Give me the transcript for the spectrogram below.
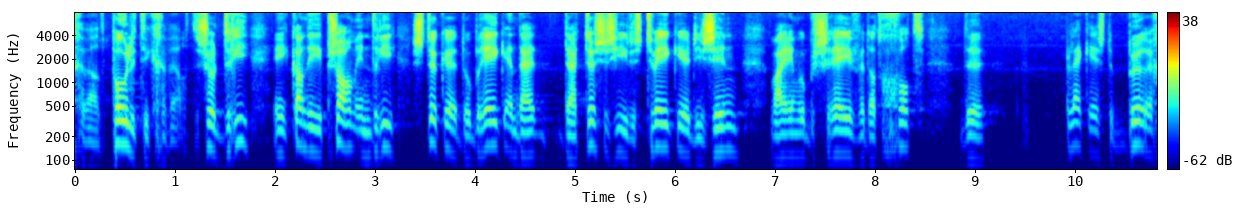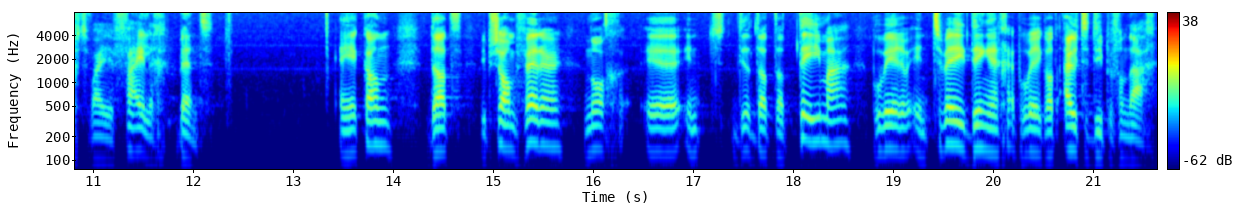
geweld, politiek geweld. Dus zo drie, en je kan die psalm in drie stukken doorbreken en daar, daartussen zie je dus twee keer die zin waarin we beschreven dat God de plek is, de burcht waar je veilig bent. En je kan dat, die psalm verder nog, uh, in dat, dat thema proberen we in twee dingen, probeer ik wat uit te diepen vandaag.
